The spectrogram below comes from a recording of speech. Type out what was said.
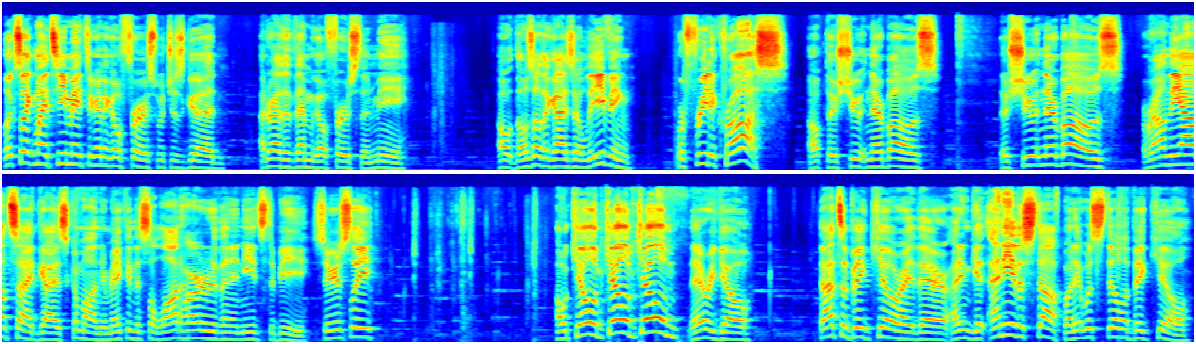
Looks like my teammates are going to go first, which is good. I'd rather them go first than me. Oh, those other guys are leaving. We're free to cross. Oh, they're shooting their bows. They're shooting their bows. Around the outside, guys. Come on, you're making this a lot harder than it needs to be. Seriously? Oh, kill him, kill him, kill him! There we go. That's a big kill right there. I didn't get any of the stuff, but it was still a big kill.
